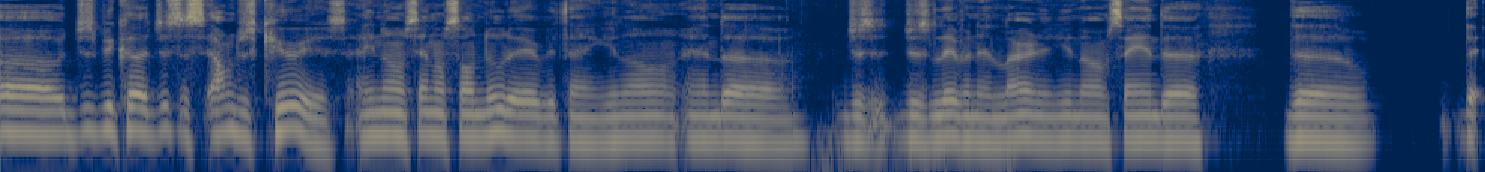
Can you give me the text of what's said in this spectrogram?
uh just because just I'm just curious. You know what I'm saying? I'm so new to everything, you know, and uh just just living and learning, you know what I'm saying? The the the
